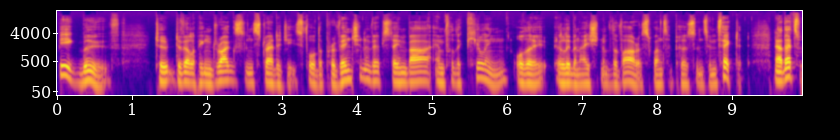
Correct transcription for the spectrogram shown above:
big move to developing drugs and strategies for the prevention of Epstein Barr and for the killing or the elimination of the virus once a person's infected. Now, that's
